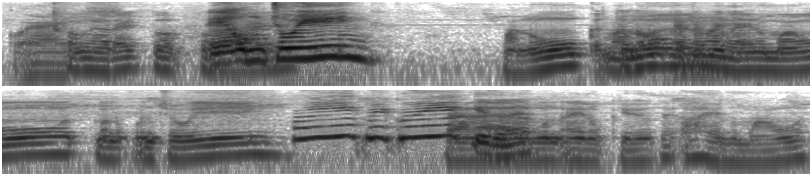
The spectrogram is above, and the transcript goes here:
Koes. Tongeret tur. eh um cuing manuk eta Manuk, eta mah anu maut, manuk uncuing. kuik kuik kuik Nah, gitu ya mun anu kieu teh ah anu maut.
